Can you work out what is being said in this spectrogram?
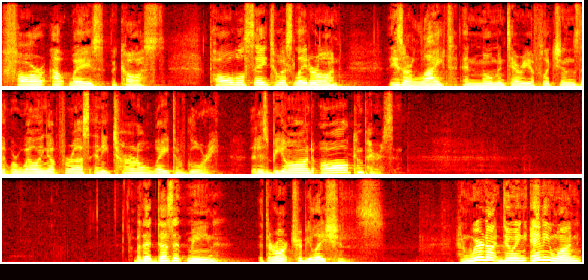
far outweighs the cost. Paul will say to us later on these are light and momentary afflictions that were welling up for us an eternal weight of glory that is beyond all comparison. But that doesn't mean that there aren't tribulations. And we're not doing anyone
